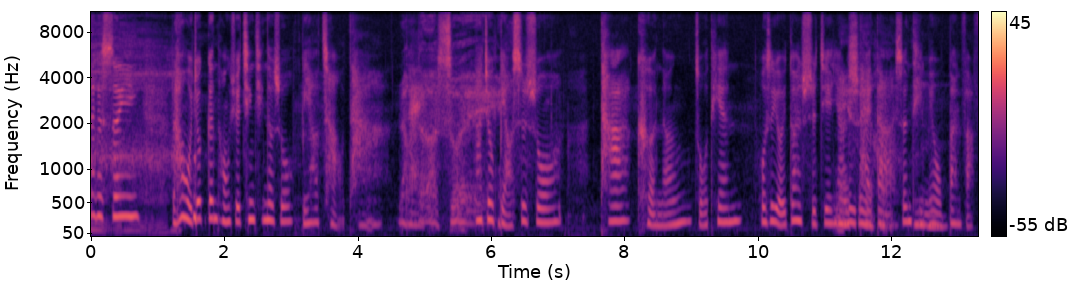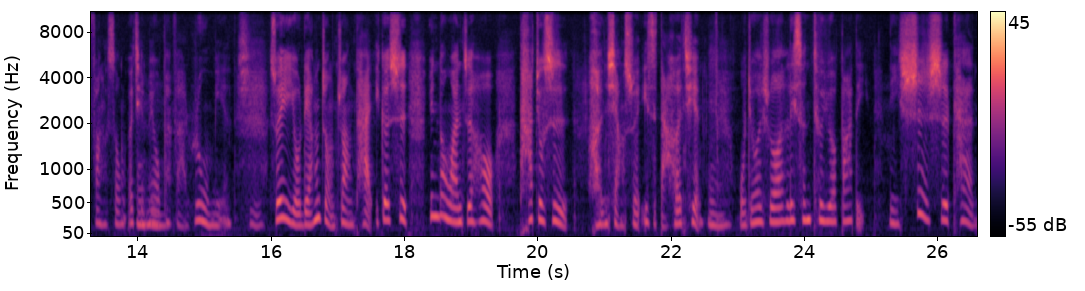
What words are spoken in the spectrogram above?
那个声音。然后我就跟同学轻轻的说：“不要吵他，让他睡，那就表示说，他可能昨天或是有一段时间压力太大，身体没有嗯办法放松，而且没有嗯办法入眠。是。所以有两种状态，一个是运动完之后，他就是很想睡，一直打呵欠，嗯。我就会说，listen to your body，你试试看，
